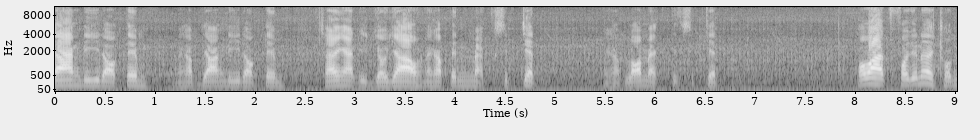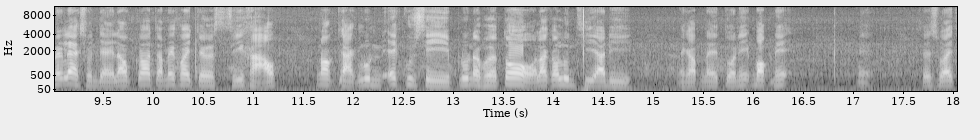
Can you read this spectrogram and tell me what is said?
ยางดีดอกเต็มนะครับยางดีดอกเต็ม ใช้งานอีกยาวๆนะครับเป็นแม็ก17นะครับล้อแม็กติด17 เพราะว่า Fortuner โฉมแรกๆ ส่วนใหญ่เราก็จะไม่ค่อยเจอสีขาวนอกจากรุ่น Exclusive รุ่น Aperto แล้วก็รุ่น TRD นะครับในตัวนี้บล็อกนี้นี่สวยๆแ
